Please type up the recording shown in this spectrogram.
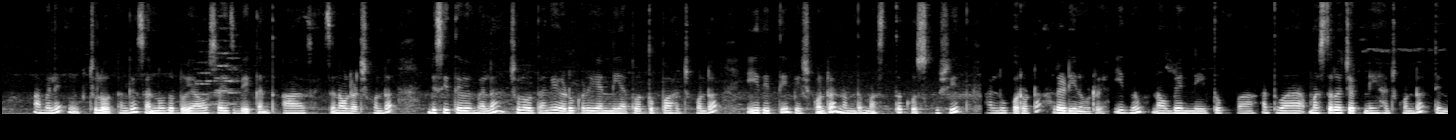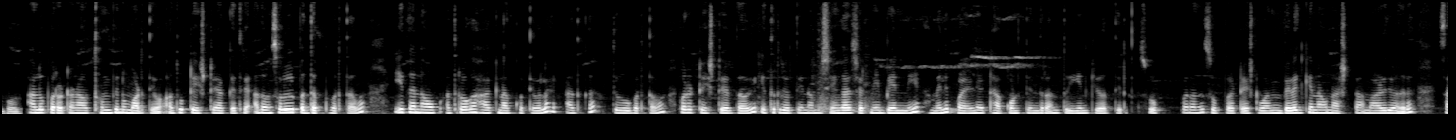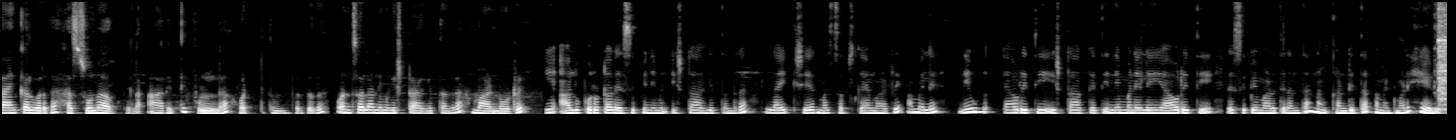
ಆಮೇಲೆ ಚಲೋ ಹೊತ್ತಂಗೆ ಸಣ್ಣ ದೊಡ್ಡ ಯಾವ ಸೈಜ್ ಬೇಕಂತ ಆ ಸೈಜ್ ನಾವು ಲಟ್ಸ್ಕೊಂಡು ಬಿಸಿ ತವೆ ಮೇಲೆ ಚಲೋ ಹೊತ್ತಂಗೆ ಎರಡು ಕಡೆ ಎಣ್ಣೆ ಅಥವಾ ತುಪ್ಪ ಹಚ್ಕೊಂಡು ಈ ರೀತಿ ಬೇಯಿಸ್ಕೊಂಡ್ರೆ ನಮ್ದು ಮಸ್ತ್ ಖುಷಿ ಖುಷಿ. ಆಲೂ ಪರೋಟ ರೆಡಿ ನೋಡ್ರಿ. ಇದು ನಾವು ಬೆಣ್ಣೆ, ತುಪ್ಪ ಅಥವಾ ಮೊಸರು ಚಟ್ನಿ ಹಚ್ಕೊಂಡು ತಿನ್ಬೋದು. ಆಲೂ ಪರೋಟ ನಾವು ತುಂಬಿನೂ ಮಾಡ್ತೇವೆ ಅದು ಟೇಸ್ಟಿ ಆಕೈತ್ರಿ ಅದೊಂದು ಸ್ವಲ್ಪ ದಪ್ಪ ಬರ್ತಾವೆ. ಈಗ ನಾವು ಅದ್ರೊಳಗೆ ಹಾಕಿ ನಾದ್ಕೋತೀವಲ್ಲ ಅದಕ್ಕೆ ತಿಳು ಬರ್ತಾವೆ. ಪರ ಟೇಸ್ಟಿ ಇರ್ತಾವೆ ಇದ್ರ ಜೊತೆ ನಮ್ಮ ಶೇಂಗಾ ಚಟ್ನಿ, ಬೆಣ್ಣೆ, ಆಮೇಲೆ ಪಳ್ಳೆಟ್ಟು ಹಾಕೊಂಡು ತಿಂದ್ರಂತೂ ಏನು ಕೇಳ್ತೀರಿ ಸೂಪರ್ ಅಂದರೆ ಸೂಪರ್ ಟೇಸ್ಟ್. ಒಂದು ಬೆಳಗ್ಗೆ ನಾವು ನಾಷ್ಟ ಮಾಡಿದ್ವಿ ಅಂದರೆ ಸಾಯಂಕಾಲವರೆಗೆ ಹಸುನೂ ಆಗೋದಿಲ್ಲ ಆ ರೀತಿ ಫುಲ್ಲ ಹೊಟ್ಟೆ ತುಂಬ ಬರ್ತದೆ. ಒಂದು ಸಲ ನಿಮ್ಗೆ ಇಷ್ಟ ಆಗಿತ್ತಂದ್ರೆ ಮಾಡಿ ನೋಡ್ರಿ. ಈ ಆಲೂ ಪರೋಟ ರೆಸಿಪಿ ನಿಮಗೆ ಇಷ್ಟ ಆಗಿತ್ತಂದ್ರೆ ಲೈಕ್ ಶೇರ್ ಮತ್ತು ಸಬ್ಸ್ಕ್ರೈಬ್ ಮಾಡಿರಿ. ಆಮೇಲೆ ನೀವು ಯಾವ ರೀತಿ ಇಷ್ಟ ಆಗ್ತೈತಿ ನಿಮ್ಮ ಮನೇಲಿ ಯಾವ ರೀತಿ ರೆಸಿಪಿ ಮಾಡ್ತೀರಂತ ನಂಗೆ ಖಂಡಿತ ಕಮೆಂಟ್ ಮಾಡಿ ಹೇಳಿ.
